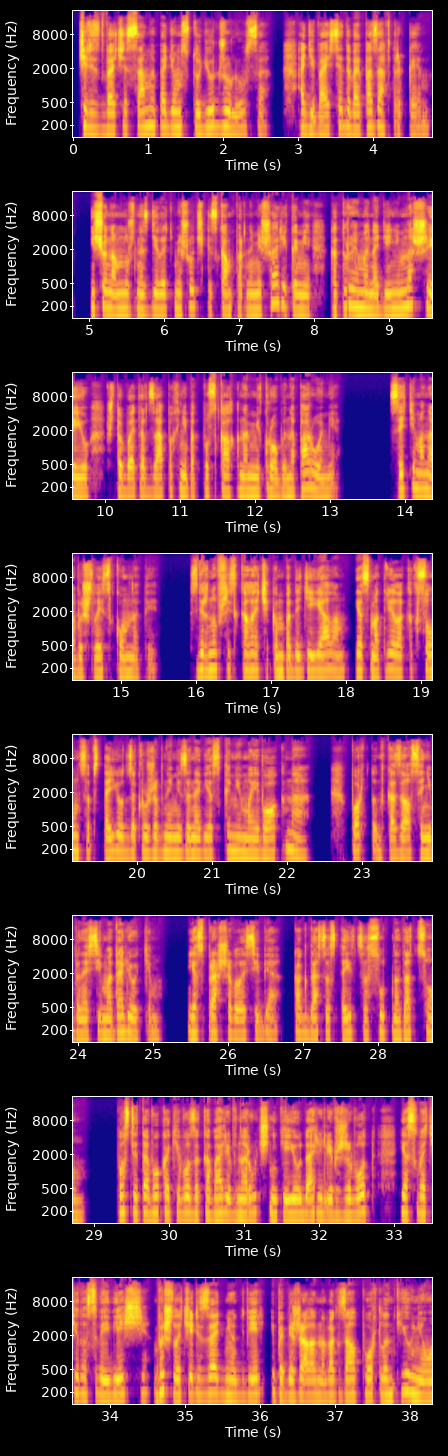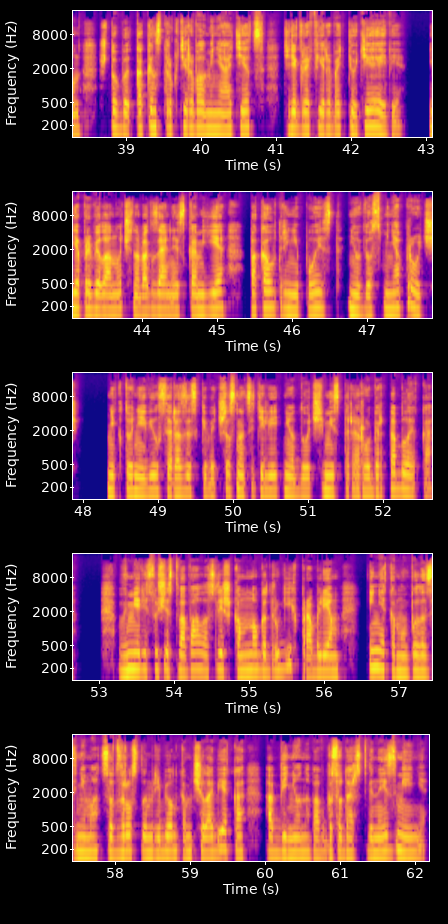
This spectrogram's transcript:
Через два часа мы пойдем в студию Джулиуса. Одевайся, давай позавтракаем. Еще нам нужно сделать мешочки с камфорными шариками, которые мы наденем на шею, чтобы этот запах не подпускал к нам микробы на пароме. С этим она вышла из комнаты. Свернувшись калачиком под одеялом, я смотрела, как солнце встает за кружевными занавесками моего окна. Портленд казался невыносимо далеким. Я спрашивала себя, когда состоится суд над отцом. После того, как его заковали в наручники и ударили в живот, я схватила свои вещи, вышла через заднюю дверь и побежала на вокзал Портленд-Юнион, чтобы, как инструктировал меня отец, телеграфировать тете Эви. Я провела ночь на вокзальной скамье, пока утренний поезд не увез меня прочь. Никто не явился разыскивать шестнадцатилетнюю дочь мистера Роберта Блэка. В мире существовало слишком много других проблем, и некому было заниматься взрослым ребенком человека, обвиненного в государственной измене.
